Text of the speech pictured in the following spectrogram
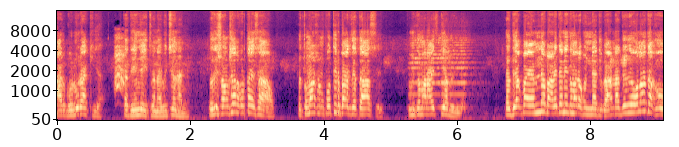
আর গরু রাখিয়া তা দিন যাইতো না বুঝছ না যদি সংসার করতে চাও তো তোমার সম্পত্তির ভাগ যেটা আছে তুমি তোমার আইস কিয়া লইল তো দেখবা এমনি বাড়িতে নি তোমার কন্যা দিবা। না যদি ওলা থাকো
